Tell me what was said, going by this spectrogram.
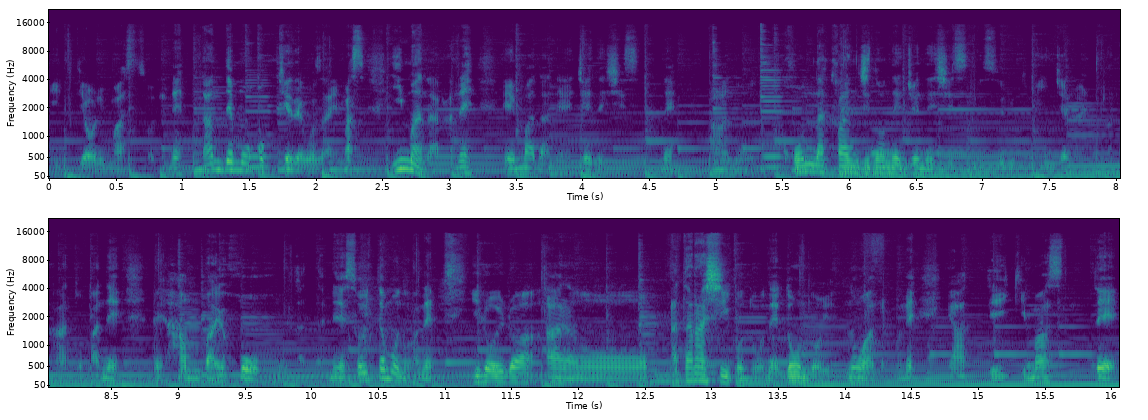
言っておりますのでね、何でも OK でございます。今ならね、えまだね、ジェネシスのね、あの、こんな感じのね、ジェネシスにするといいんじゃないのかなとかね、販売方法だね、そういったものがね、いろいろ、あのー、新しいことをね、どんどんノアでもね、やっていきますので、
